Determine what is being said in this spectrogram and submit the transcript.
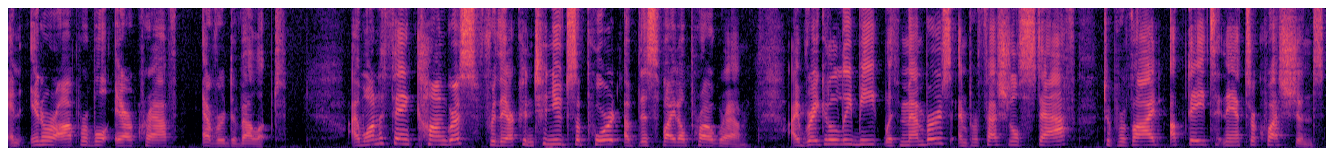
and interoperable aircraft ever developed. I want to thank Congress for their continued support of this vital program. I regularly meet with members and professional staff to provide updates and answer questions,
